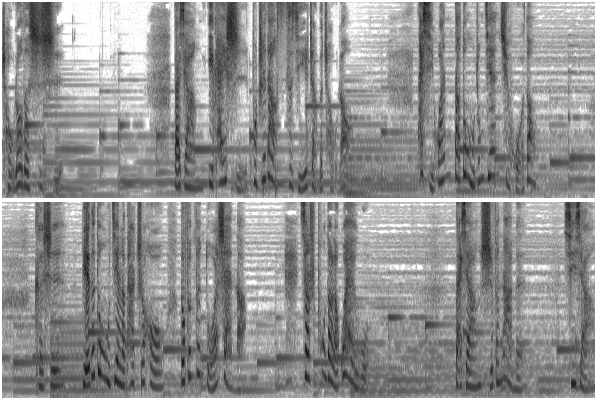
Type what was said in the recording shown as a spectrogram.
丑陋的事实。大象一开始不知道自己长得丑陋，它喜欢到动物中间去活动。可是，别的动物见了它之后，都纷纷躲闪了，像是碰到了怪物。大象十分纳闷，心想：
